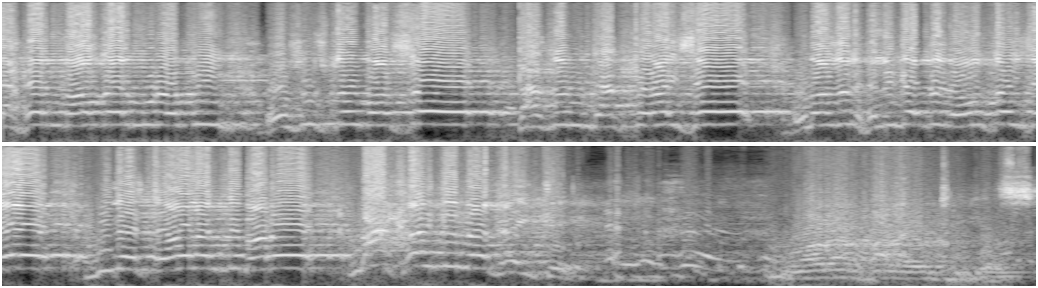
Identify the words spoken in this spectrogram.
দেখেন নগর মুরব্বী অসুস্থ বসে তার জন্য ডাক্তার আইছে ওনার জন্য হেলিকপ্টার ব্যবস্থা হয়েছে বিদেশ যাওয়া লাগতে পারে, না খাইতে না খাইতে। মরার পালাই ঠিক আছে।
